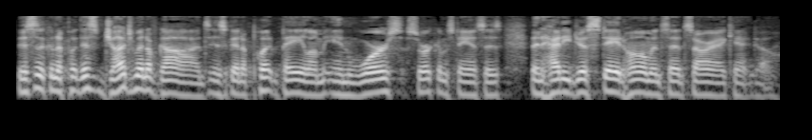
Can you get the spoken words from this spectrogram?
This is going to put, this judgment of God's is going to put Balaam in worse circumstances than had he just stayed home and said, sorry, I can't go.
